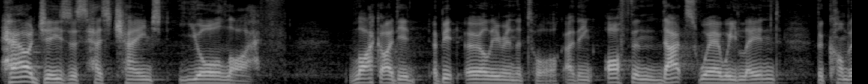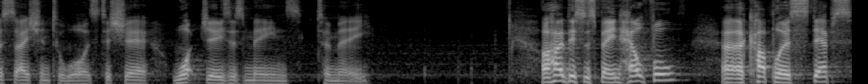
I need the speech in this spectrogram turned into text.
how Jesus has changed your life. Like I did a bit earlier in the talk, I think often that's where we lend the conversation towards to share what Jesus means to me. I hope this has been helpful. Uh, a couple of steps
